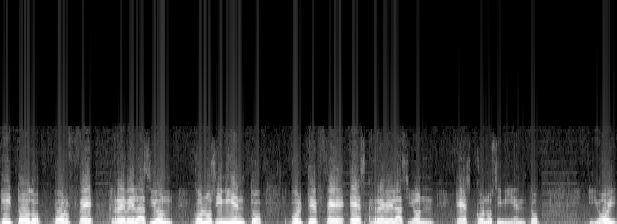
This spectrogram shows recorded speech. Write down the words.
y todo por fe, revelación, conocimiento, porque fe es revelación, es conocimiento. Y hoy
